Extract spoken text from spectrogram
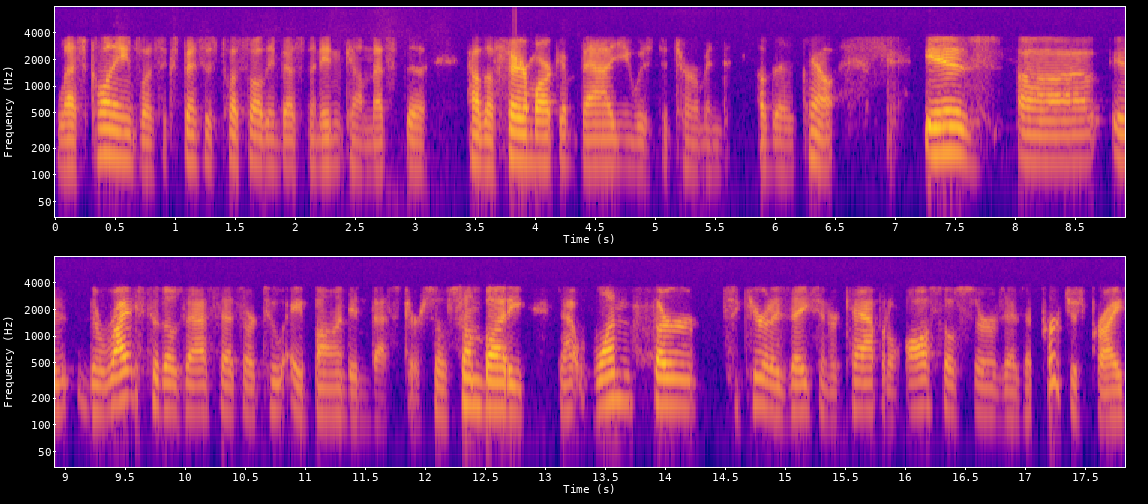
less claims, less expenses, plus all the investment income. That's the how the fair market value is determined of the account. Is, Uh, the rights to those assets are to a bond investor. So somebody that one third securitization or capital also serves as a purchase price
